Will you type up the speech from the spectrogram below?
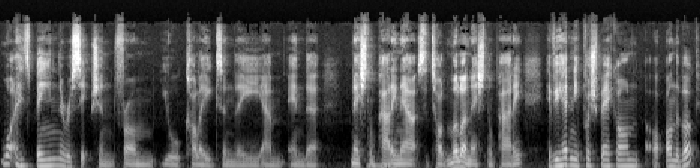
What has been the reception from your colleagues in the um, and the National Party? Now it's the Todd Muller National Party. Have you had any pushback on on the book?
